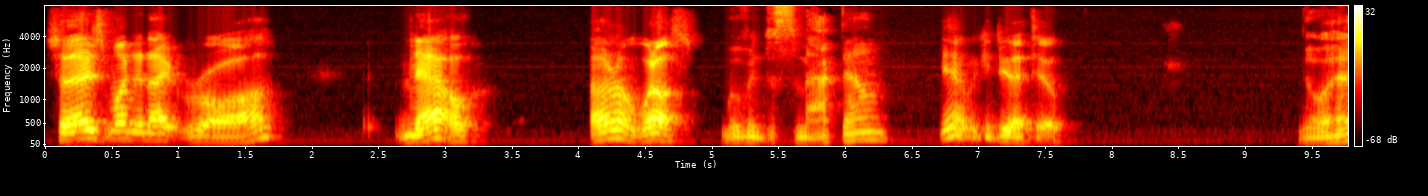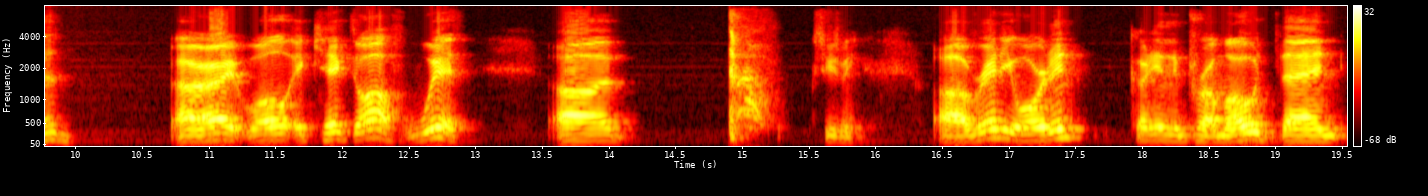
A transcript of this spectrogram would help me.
So that is Monday Night Raw. Now, I don't know what else. Moving to SmackDown. Yeah, we could do that too. Go ahead. All right. Well, it kicked off with, uh, excuse me, uh, Randy Orton cutting the promo. Then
